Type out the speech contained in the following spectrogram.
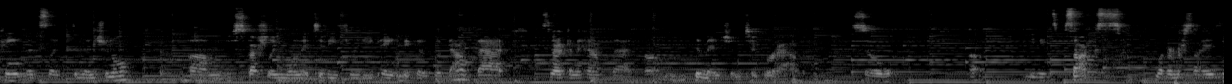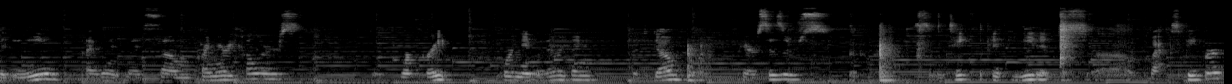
paint that's like dimensional. Um, especially want it to be 3D paint because without that, it's not going to have that um, dimension to grab. So um, you need some socks, whatever size that you need. I went with some primary colors. They work great, coordinate with everything. Good to go. A pair of scissors, some tape if you need it, uh, wax paper,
